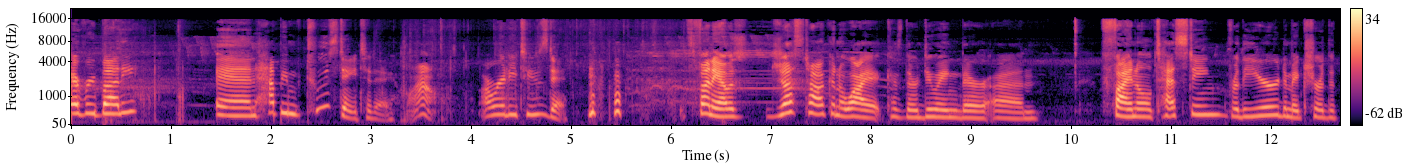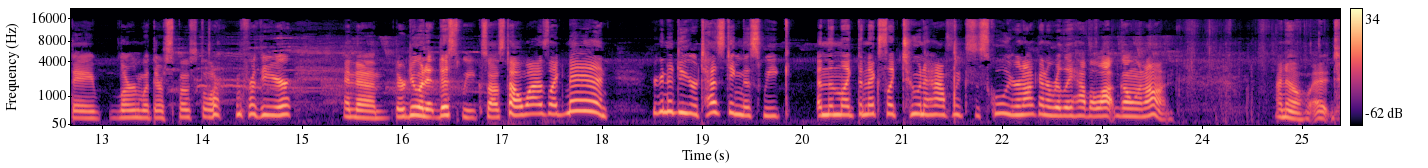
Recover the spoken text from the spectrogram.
everybody, and happy Tuesday today. Wow, already Tuesday. it's funny, I was just talking to Wyatt because they're doing their um, final testing for the year to make sure that they learn what they're supposed to learn for the year. And um, they're doing it this week. So I was telling Wyatt, I was like, man, you're going to do your testing this week. And then like the next like two and a half weeks of school, you're not going to really have a lot going on. I know. And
